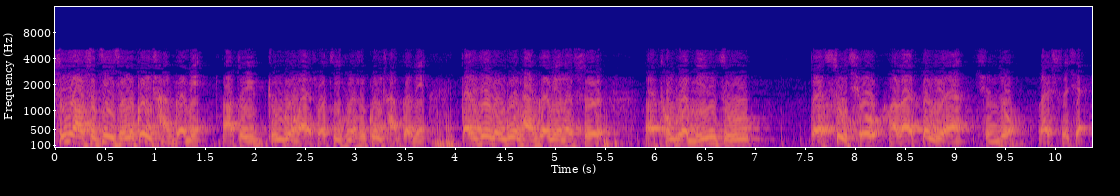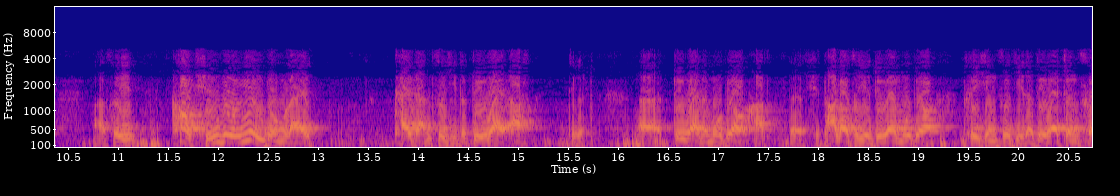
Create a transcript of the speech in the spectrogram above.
实际上是进行了共产革命，啊，对于中共来说进行的是共产革命，但是这种共产革命呢是呃通过民族的诉求啊来动员群众来实现，啊，所以靠群众运动来开展自己的对外啊这个。呃，对外的目标哈，呃，去达到自己对外目标，推行自己的对外政策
